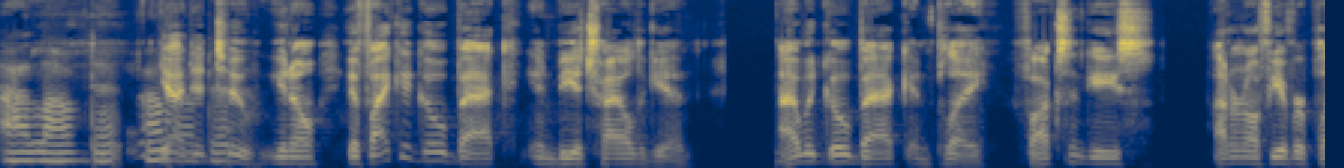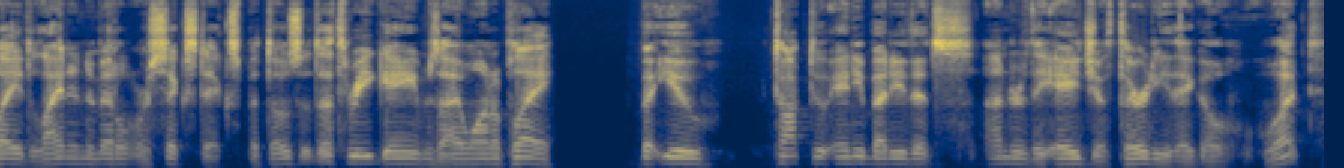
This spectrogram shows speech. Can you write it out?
I loved it. I yeah, I did it. too. You know, if I could go back and be a child again, I would go back and play Fox and Geese. I don't know if you ever played Line in the Middle or Six Sticks, but those are the three games I want to play. But you talk to anybody that's under the age of 30, they go, What?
